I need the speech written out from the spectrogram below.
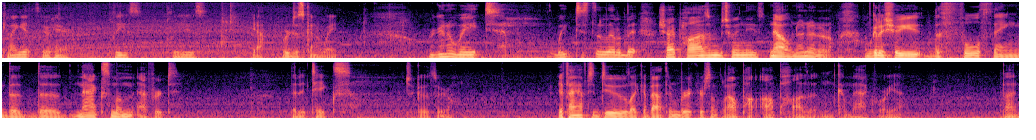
Can I get through here? Please? Please? Yeah, we're just going to wait. We're to wait. Wait just a little bit. Should I pause in between these? No, no, no, no, no. I'm to show you the full thing, the, the maximum effort that it takes to go through. If I have to do like a bathroom break or something, I'll, pa I'll pause it and come back for you. But,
